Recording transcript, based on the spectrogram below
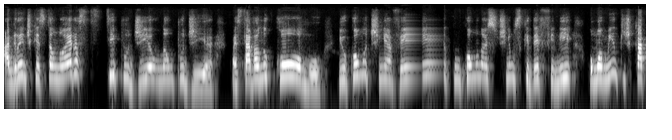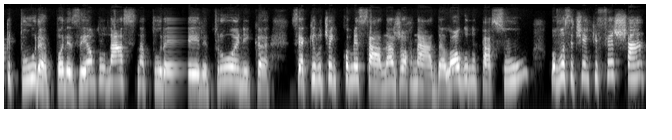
a grande questão não era se podia ou não podia, mas estava no como, e o como tinha a ver com como nós tínhamos que definir o momento de captura, por exemplo, na assinatura eletrônica, se aquilo tinha que começar na jornada logo no passo um, ou você tinha que fechar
